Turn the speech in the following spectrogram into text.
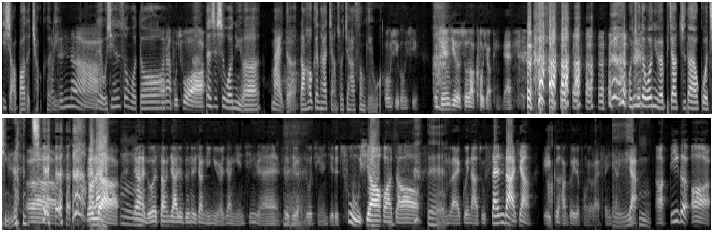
一小包的巧克力，真的啊？对我先生送我的哦，那不错哦。但是是我女儿买的，然后跟她讲说叫她送给我。恭喜恭喜！我情人节有收到扣缴凭单。我觉得我女儿比较知道要过情人节。真的，嗯现在很多的商家就针对像你女儿这样年轻人，设计了很多情人节的促销花招。对，我们来归纳出三大项，给各行各业的朋友来分享一下。嗯啊，第一个啊。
